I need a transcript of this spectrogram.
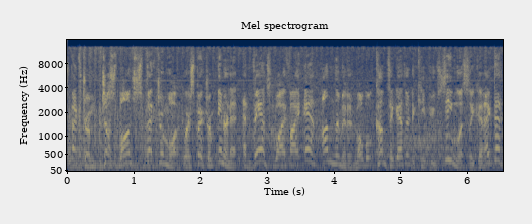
Spectrum just launched Spectrum One, where Spectrum Internet, advanced Wi-Fi, and unlimited mobile come together to keep you seamlessly connected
